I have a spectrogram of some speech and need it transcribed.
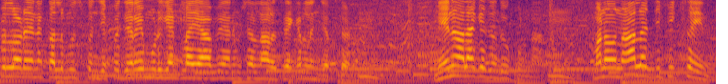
పిల్లోడైనా కళ్ళు మూసుకొని చెప్పేది ఇరవై మూడు గంటల యాభై నిమిషాలు నాలుగు సెకండ్లు అని చెప్తాడు. నేను అలాగే చదువుకున్నాను మనం నాలెడ్జ్ ఫిక్స్ అయింది.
